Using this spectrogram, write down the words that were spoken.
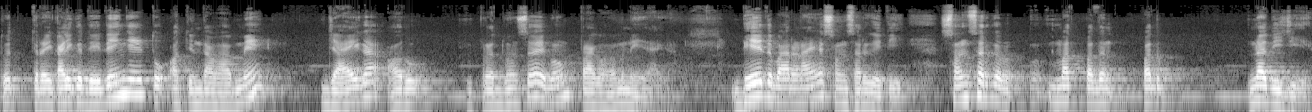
तो त्रैकालिक दे देंगे तो अत्यंताभाव में जाएगा और प्रध्वंस एवं प्रागभाव में नहीं जाएगा। भेद वारणाय संसर्ग इति। संसर्ग मत पद पद न दीजिए।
